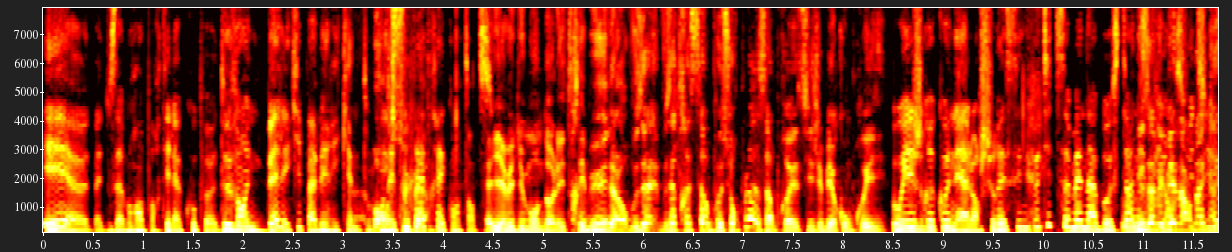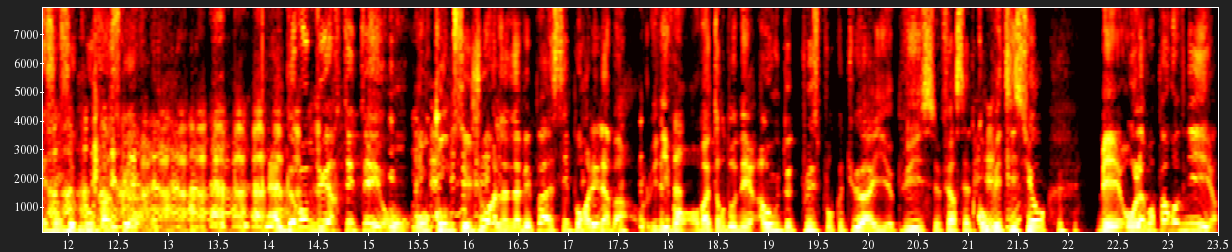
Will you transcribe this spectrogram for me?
Et euh, bah, nous avons remporté la coupe devant une belle équipe américaine. Donc on est très très contente. Et il y avait du monde dans les tribunes. Alors vous êtes, vous êtes resté un peu sur place après, si j'ai bien compris. Oui, je reconnais. Alors je suis resté une petite semaine à Boston. Vous, avez bien arnaqué sur ce coup parce que elle demande du RTT. On, compte ses jours, elle n'en avait pas assez pour aller là-bas dit bon, on va t'en donner un ou deux de plus pour que tu ailles puisses faire cette compétition. Mais on la voit pas revenir.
